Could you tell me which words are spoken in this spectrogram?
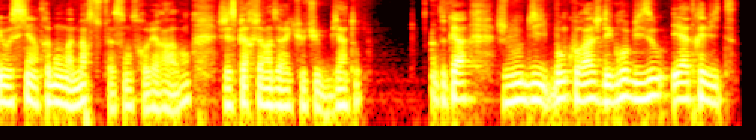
et aussi un très bon mois de mars. De toute façon, on se reverra avant. J'espère faire un direct YouTube bientôt. En tout cas, je vous dis bon courage, des gros bisous et à très vite.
